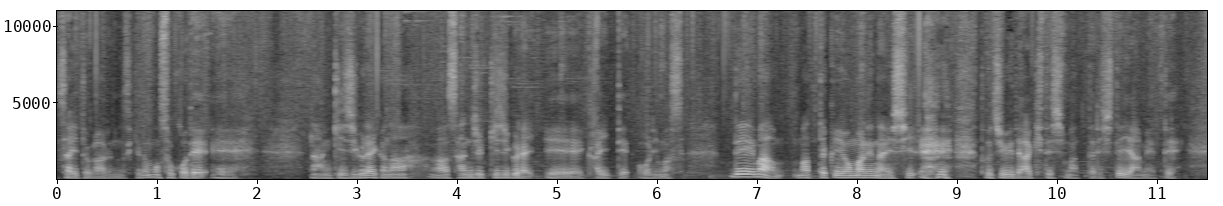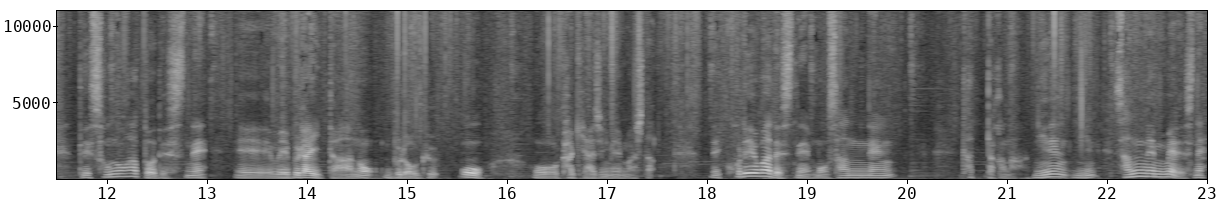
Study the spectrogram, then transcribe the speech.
サイトがあるんですけどもそこで、えー、何記事ぐらいかな？30記事ぐらい、えー、書いております。でまあ全く読まれないし 途中で飽きてしまったりしてやめて。でその後ですね、えー、ウェブライターのブログを書き始めました。でこれはですねもう3年経ったかな？2年2 3年目ですね。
